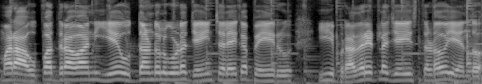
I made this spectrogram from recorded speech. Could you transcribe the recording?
మరి ఆ ఉపద్రవాన్ని ఏ ఉద్దండులు కూడా జయించలేక పేరు ఈ బ్రదర్ ఎట్లా జయిస్తాడో ఏందో.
